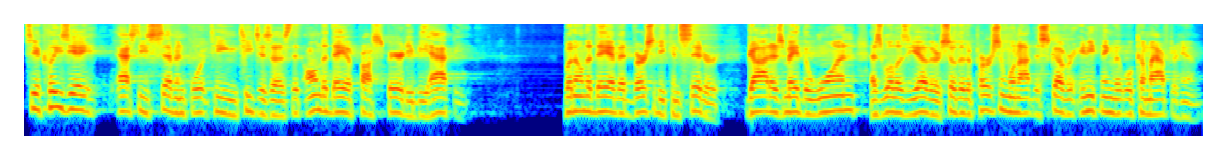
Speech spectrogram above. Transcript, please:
See, Ecclesiastes 7:14 teaches us that on the day of prosperity, be happy. But on the day of adversity, consider God has made the one as well as the other so that a person will not discover anything that will come after him.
